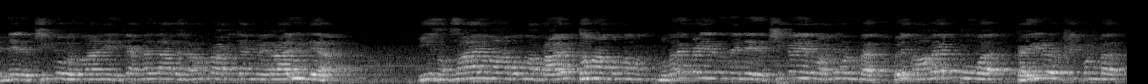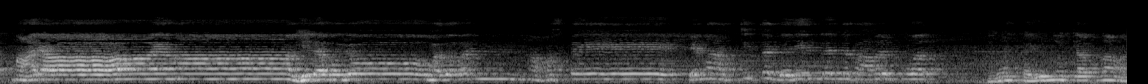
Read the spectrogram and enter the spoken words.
എന്നെ രക്ഷിക്കൂ ഭഗവാനെ എനിക്ക് അങ്ങല്ലാതെ ശരണം പ്രാപിക്കാൻ വേറെ ആരുമില്ല. ഈ സംസാരമാകുന്ന പ്രാരബ്ധമാകുന്ന മുതലക്കളിയിൽ നിന്ന് എന്നെ രക്ഷിക്കണേ എന്ന് പറഞ്ഞുകൊണ്ട് ഒരു താമരപ്പൂവ് കയ്യിലൊട്ടിക്കൊണ്ട് നാരായണാഖില ഭഗവൻ നമസ്തേ എന്ന് അർച്ചിച്ച ഗജേന്ദ്രന്റെ താമരപ്പൂവ്. ഭഗവാൻ കയ്യിൽ നോക്കാത്തതാണ്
